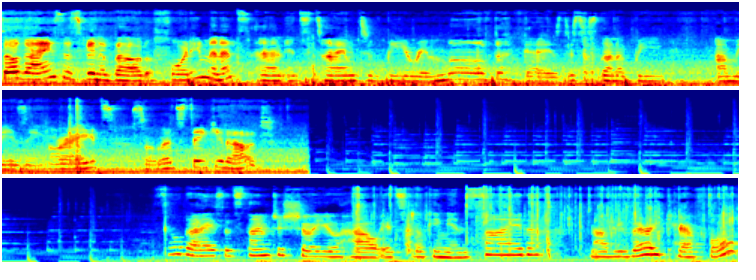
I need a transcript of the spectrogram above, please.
So guys, it's been about 40 minutes and it's time to be removed. Guys, this is gonna be amazing, all right? So let's take it out. So guys, it's time to show you how it's looking inside. Now be very careful,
